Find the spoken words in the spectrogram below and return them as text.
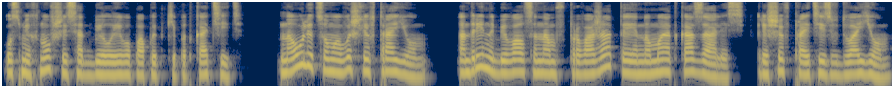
Усмехнувшись, отбила его попытки подкатить. На улицу мы вышли втроем. Андрей набивался нам в провожатые, но мы отказались, решив пройтись вдвоем.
